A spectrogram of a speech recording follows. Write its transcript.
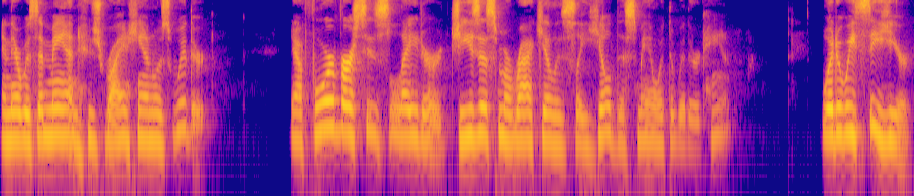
And there was a man whose right hand was withered. Now, four verses later, Jesus miraculously healed this man with the withered hand. What do we see here?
